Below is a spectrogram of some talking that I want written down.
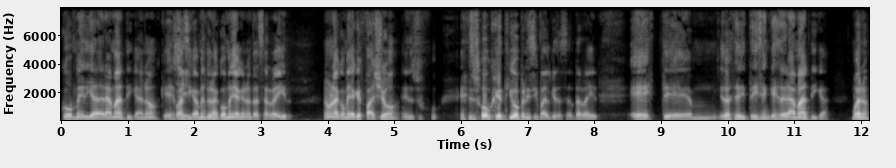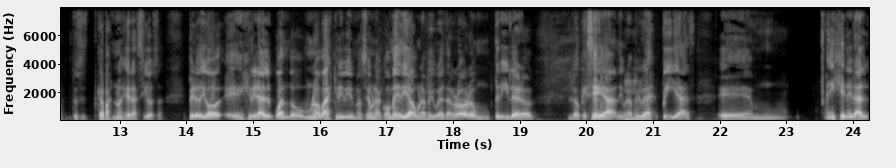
comedia dramática, ¿no? Que es Sí. básicamente una comedia que no te hace reír. No una comedia que falló en su, en su objetivo principal, que es hacerte reír. Este, entonces te, te dicen que es dramática. Bueno, entonces capaz no es graciosa. Pero digo, en general cuando uno va a escribir, no sé, una comedia, o una película de terror, o un thriller, o lo que sea, digo, una película de espías, eh, en general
